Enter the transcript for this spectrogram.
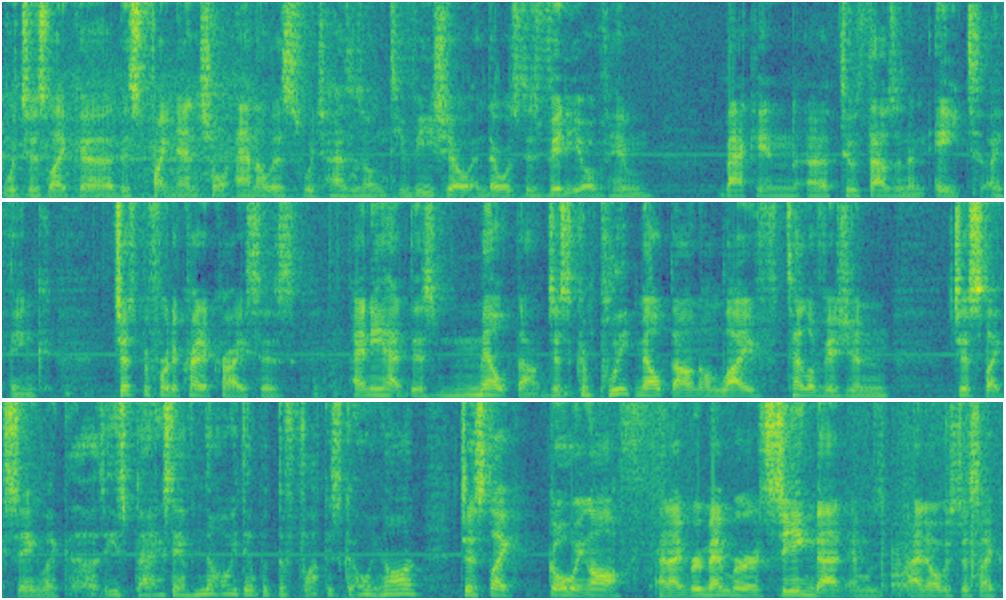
which is like uh, this financial analyst which has his own TV show, and there was this video of him back in uh, 2008, I think, just before the credit crisis, and he had this meltdown, just complete meltdown on live television, just like saying like oh, these banks they have no idea what the fuck is going on, just like going off. And I remember seeing that and was I know it was just like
